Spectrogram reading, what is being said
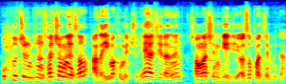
목표치를 좀 설정해서 아 나 이만큼 매출해야지라는 정하시는 게 이제 여섯 번째입니다.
